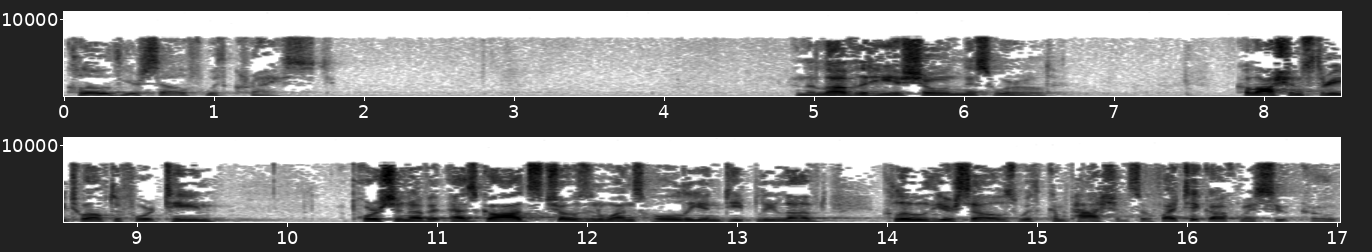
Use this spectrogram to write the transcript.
Clothe yourself with Christ. And the love that he has shown this world. Colossians 3:12 to 14, a portion of it, as God's chosen ones, holy and deeply loved, clothe yourselves with compassion. So if I take off my suit coat,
